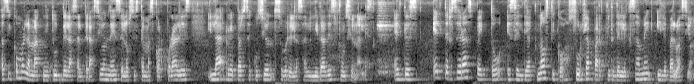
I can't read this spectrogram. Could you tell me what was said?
así como la magnitud de las alteraciones de los sistemas corporales y la repersecución sobre las habilidades funcionales. El, el tercer aspecto es el diagnóstico, surge a partir del examen y la evaluación.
